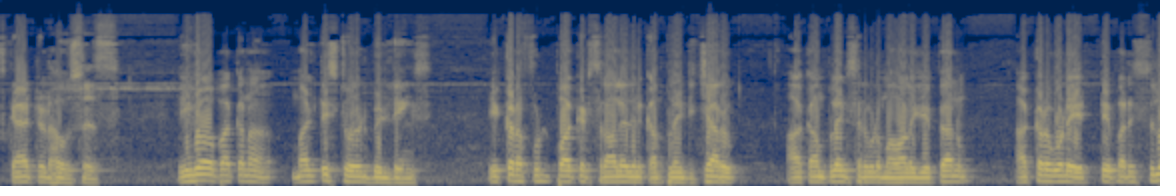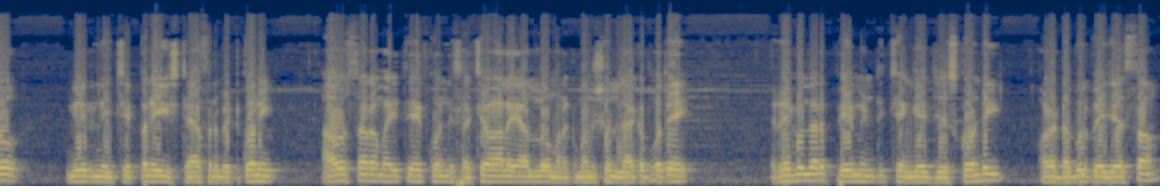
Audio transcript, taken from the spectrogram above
స్కాటర్డ్ హౌసెస్. ఇంకో పక్కన మల్టీ స్టోర్డ్ బిల్డింగ్స్. ఇక్కడ ఫుడ్ పాకెట్స్ రాలేదని కంప్లైంట్ ఇచ్చారు. ఆ కంప్లైంట్స్ అని కూడా మా వాళ్ళకి చెప్పాను. అక్కడ కూడా ఎట్టి పరిస్థితిలో మీరు నేను చెప్పిన ఈ స్టాఫ్ను పెట్టుకొని అవసరమైతే కొన్ని సచివాలయాల్లో మనకు మనుషులు లేకపోతే రెగ్యులర్ పేమెంట్ ఇచ్చి ఎంగేజ్ చేసుకోండి. వాళ్ళ డబ్బులు పే చేస్తాం.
